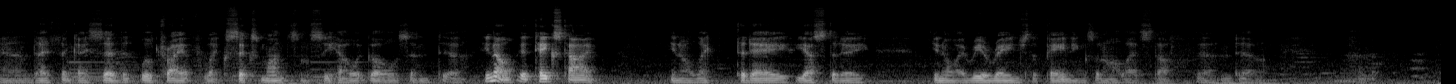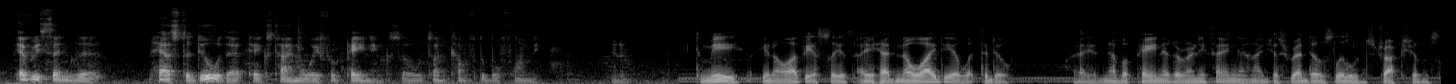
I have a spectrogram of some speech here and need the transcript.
and I think I said that we'll try it for like six months and see how it goes. And, uh, you know, it takes time you know, like today, yesterday, you know, I rearranged the paintings and all that stuff. And uh, uh, everything that has to do with that takes time away from painting, so it's uncomfortable for me, you know. To me, you know, obviously, I had no idea what to do. I had never painted or anything, and I just read those little instructions,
